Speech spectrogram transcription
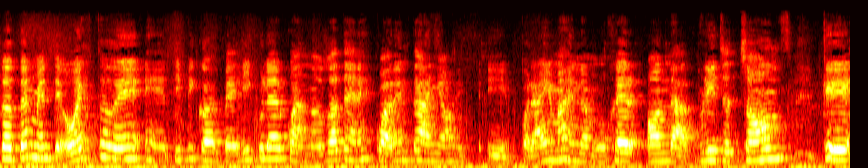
Totalmente. O esto de eh, típico de película cuando ya tenés 40 años y, y por ahí más en la mujer, onda Bridget Jones, que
